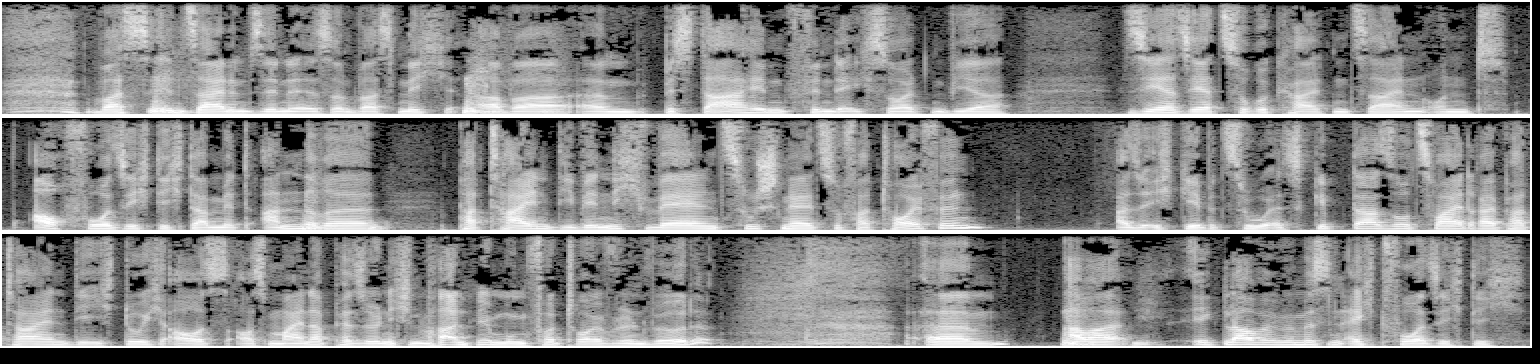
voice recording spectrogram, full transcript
was in seinem Sinne ist und was nicht. Aber ähm, bis dahin, finde ich, sollten wir sehr, sehr zurückhaltend sein und auch vorsichtig damit, andere Parteien, die wir nicht wählen, zu schnell zu verteufeln. Also ich gebe zu, es gibt da so zwei, drei Parteien, die ich durchaus aus meiner persönlichen Wahrnehmung verteufeln würde. Ähm, aber ich glaube, wir müssen echt vorsichtig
